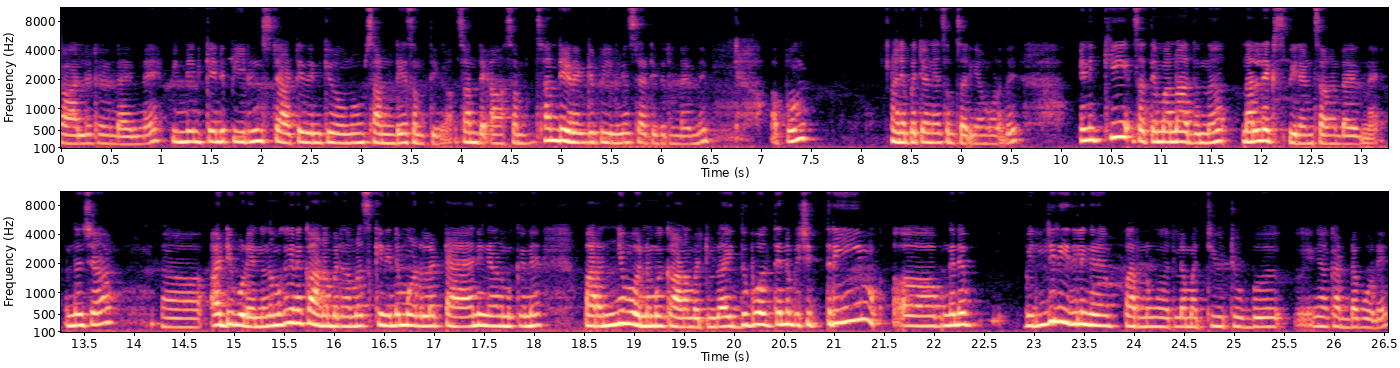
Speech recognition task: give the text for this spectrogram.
കാലിലിട്ടുണ്ടായിരുന്നേ പിന്നെ എനിക്ക് എന്റെ പീലിംഗ് സ്റ്റാർട്ട് ചെയ്ത് എനിക്ക് തോന്നുന്നു സൺഡേ സംതിങ് സൺഡേ ആ സൺഡേ ആണ് എനിക്ക് പീലിംഗ് സ്റ്റാർട്ട് ചെയ്തിട്ടുണ്ടായിരുന്നത് അപ്പം അതിനെപ്പറ്റിയാണ് ഞാൻ സംസാരിക്കാൻ പോണത്. എനിക്ക് സത്യം പറഞ്ഞാൽ അതിന്ന് നല്ല എക്സ്പീരിയൻസ് ആണ് ഉണ്ടായിരുന്നത് എന്ന് വെച്ചാൽ അടിപൊളിയായിരുന്നു നമുക്കിങ്ങനെ കാണാൻ പറ്റും. നമ്മുടെ സ്കിന്നിന്റെ മുകളിലുള്ള ടാൻ ഇങ്ങനെ നമുക്കിങ്ങനെ പറഞ്ഞു പോലും നമുക്ക് കാണാൻ പറ്റും. ഇതുപോലെ തന്നെ പക്ഷെ ഇത്രയും ഇങ്ങനെ വലിയ രീതിയിൽ ഇങ്ങനെ പറഞ്ഞു പോയിട്ടില്ല. മറ്റ് യൂട്യൂബ് ഞാൻ കണ്ട പോലെ.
